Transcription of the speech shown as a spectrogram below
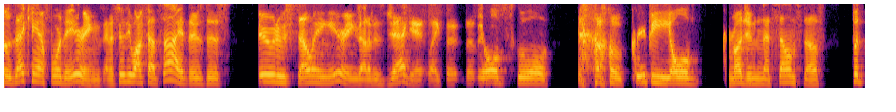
so Zack can't afford the earrings, and as soon as he walks outside, there's this dude who's selling earrings out of his jacket, like the the, the old school, oh, creepy old curmudgeon that's selling stuff. But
